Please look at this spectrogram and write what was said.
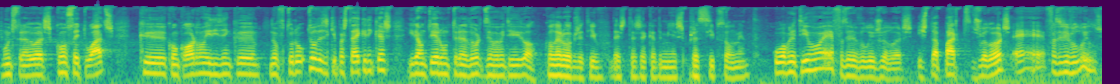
muitos treinadores conceituados que concordam e dizem que no futuro todas as equipas técnicas irão ter um treinador de desenvolvimento individual. Qual era o objetivo destas academias para si pessoalmente? O objetivo é fazer evoluir os jogadores. Isto da parte dos jogadores é fazer evoluí-los.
